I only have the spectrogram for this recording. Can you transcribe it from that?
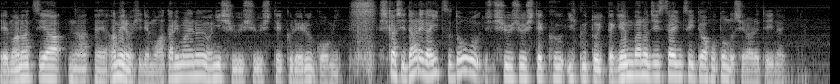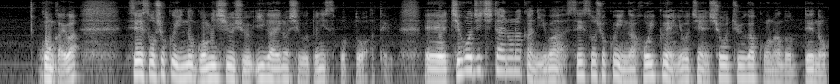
えー、真夏やな、えー、雨の日でも当たり前のように収集してくれるゴミ。しかし誰がいつどう収集していくといった現場の実際についてはほとんど知られていない。今回は清掃職員のゴミ収集以外の仕事にスポットを当てる、えー、地方自治体の中には清掃職員が保育園、幼稚園、小中学校などでの、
